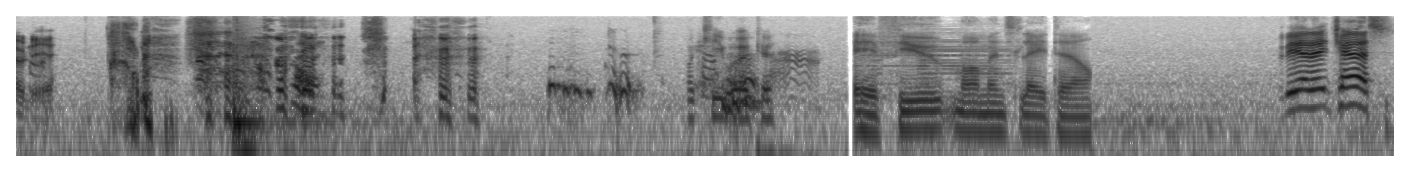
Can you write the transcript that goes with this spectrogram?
Oh dear. A key worker. A few moments later. The NHS!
